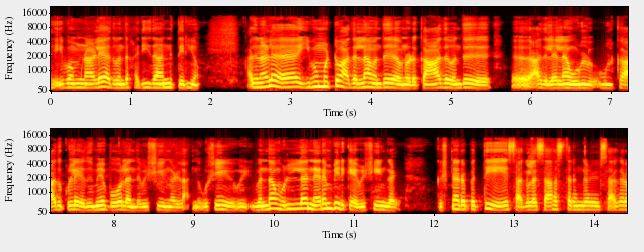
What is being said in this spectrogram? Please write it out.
தெய்வம்னாலே அது வந்து ஹரிதான்னு தெரியும். அதனால இவன் மட்டும் அதெல்லாம் வந்து அவனோட காதை வந்து அஹ், உள் உள் காதுக்குள்ளே எதுவுமே போகல அந்த விஷயங்கள்லாம். இந்த விஷயம் இவன் தான் உள்ள நிரம்பி விஷயங்கள். கிருஷ்ணரை பத்தி சகல சாஸ்திரங்கள் சகர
